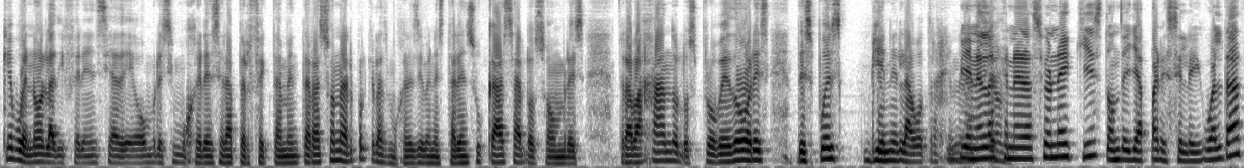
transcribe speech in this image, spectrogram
que bueno, la diferencia de hombres y mujeres era perfectamente razonable porque las mujeres deben estar en su casa, los hombres trabajando, los proveedores, después viene la otra generación. Viene la generación X donde ya aparece la igualdad.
